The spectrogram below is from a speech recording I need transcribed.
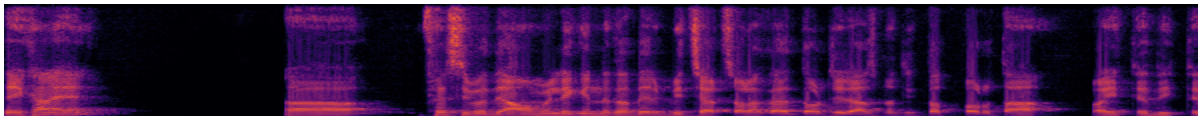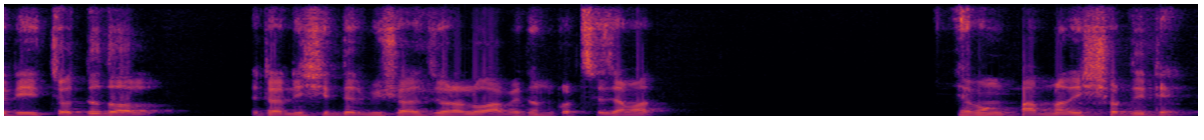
এখানে ফেসিবাদী আওয়ামী লীগের নেতাদের বিচার চলাকালে দলটির রাজনৈতিক তৎপরতা বা ইত্যাদি ইত্যাদি চোদ্দ দল এটা নিষিদ্ধের বিষয়ে জোরালো আবেদন করছে জামাত। এবং পাবনার ঈশ্বর দিতে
